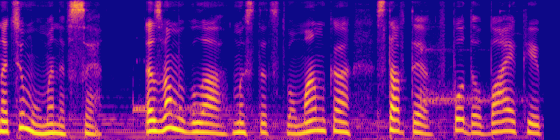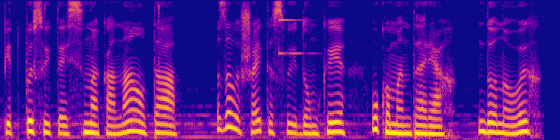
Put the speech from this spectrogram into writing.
На цьому у мене все. З вами була мистецтво Манка. Ставте вподобайки, підписуйтесь на канал та залишайте свої думки у коментарях. До нових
